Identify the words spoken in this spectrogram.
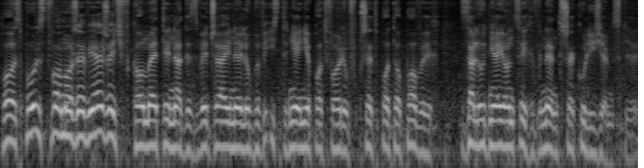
Pospólstwo może wierzyć w komety nadzwyczajne lub w istnienie potworów przedpotopowych zaludniających wnętrze kuli ziemskiej.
